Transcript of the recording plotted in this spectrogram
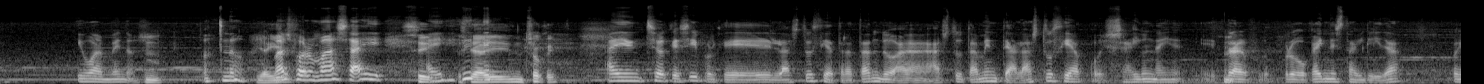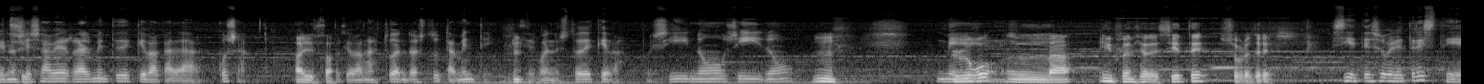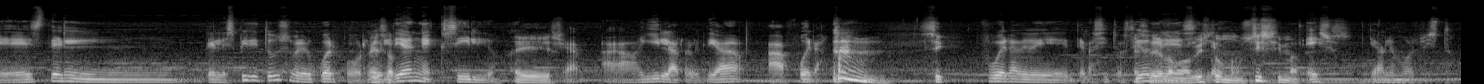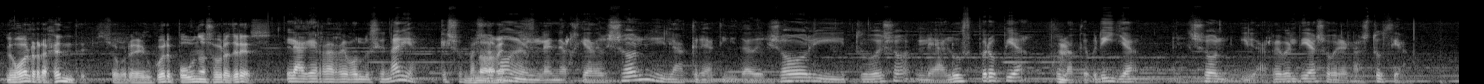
Igual menos. Mm. No, ahí- más por más hay, Sí, hay, es que hay un choque. hay un choque, sí, porque la astucia tratando a- astutamente a la astucia, pues hay una, eh, claro, provoca inestabilidad, porque no. Sí. se sabe realmente de qué va cada cosa, Ahí está. porque van actuando astutamente. Mm. dices, bueno, ¿esto de qué va? Pues sí, no, sí, no. Mm. Me- Luego la influencia de 7 sobre 3. 7 sobre 3 es del, del espíritu sobre el cuerpo, rebeldía en exilio. O Eso. sea, ahí la rebeldía afuera, Sí, fuera de, de las situaciones. eso ya lo hemos visto lejos. muchísimas veces. Eso, ya lo hemos visto. Luego el regente sobre el cuerpo 1 sobre 3. La guerra revolucionaria, que eso pasa con la energía del sol y la creatividad del sol y todo eso, la luz propia con Mm. la que brilla el sol y la rebeldía sobre la astucia.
